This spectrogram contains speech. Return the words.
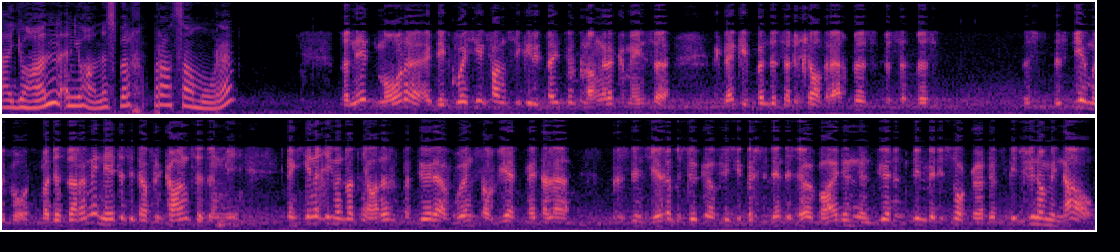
Uh, Johan in Johannesburg praat saam môre. Net môre, ek die kwessie van sekuriteit vir belangrike mense. Ek dink die punt is dat die geld reg is, dis dis dis dis die moet word, maar dis daarom nie net 'n Suid-Afrikaanse ding nie. Ek dink enige iemand wat in Johannesburg Pretoria woon sal weet met hulle presidensiële besoeke of visiepresident Joe Biden in 2010 met die sokker, dit is fenomenaal.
